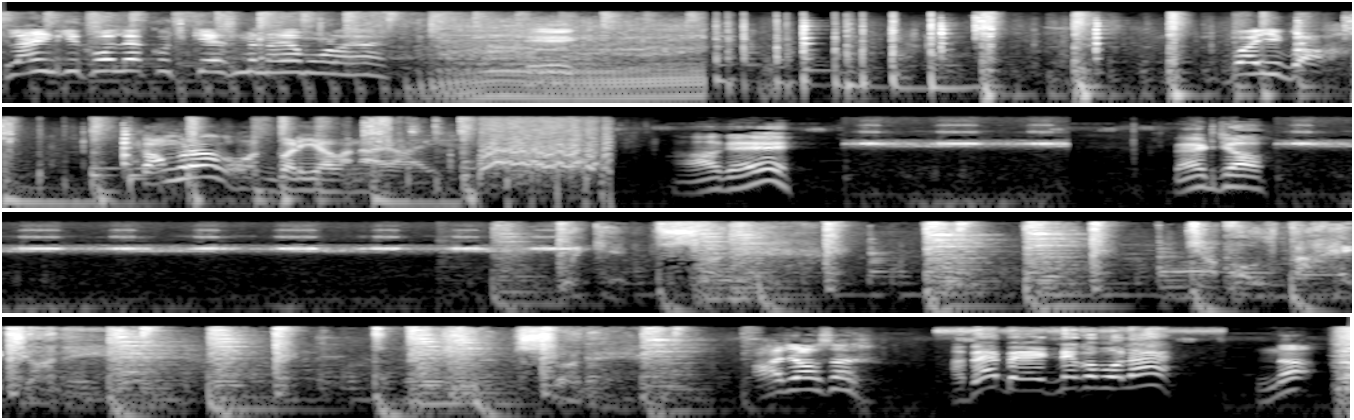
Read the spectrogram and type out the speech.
क्लाइंट की कॉल है कुछ केस में नया मोड़ आया है। ठीक। वाही वाह। कमरा बहुत बढ़िया बनाया है। आ गए। बैठ जाओ। आ जाओ सर। अबे बैठने को बोला है? ना।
